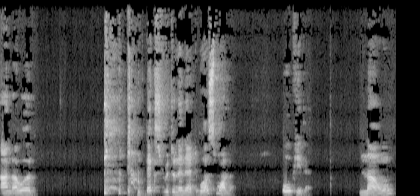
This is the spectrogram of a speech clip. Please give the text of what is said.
and our text written in it was smaller. Okay then. Now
